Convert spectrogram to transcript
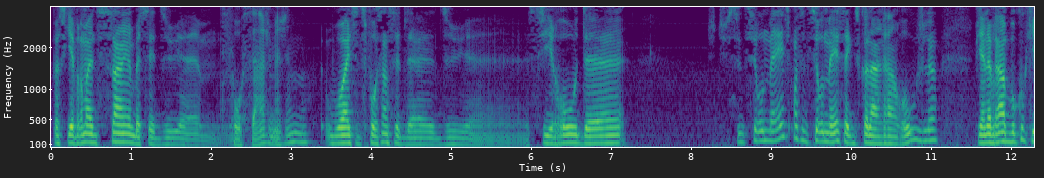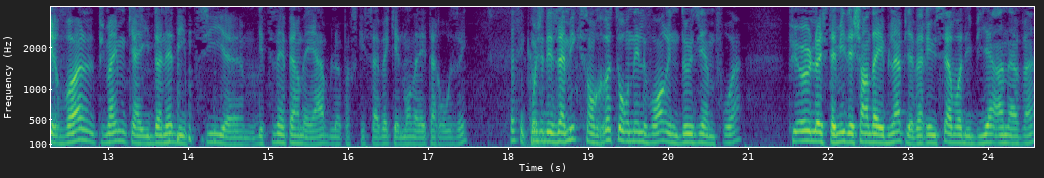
Parce qu'il y a vraiment du sang, ben c'est du, euh, Du faux sang, j'imagine. ouais, c'est du faux sang, c'est du euh, sirop de, c'est du sirop de maïs, je pense que c'est du sirop de maïs avec du colorant rouge là. Puis il y en a vraiment beaucoup qui revolent, puis même quand ils donnaient des petits, euh, des petits imperméables là, parce qu'ils savaient que le monde allait être arrosé. Ça, c'est cool. Moi, j'ai des amis qui sont retournés le voir une deuxième fois. Puis eux, là, ils s'étaient mis des chandails blancs, puis ils avaient réussi à avoir des billets en avant.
